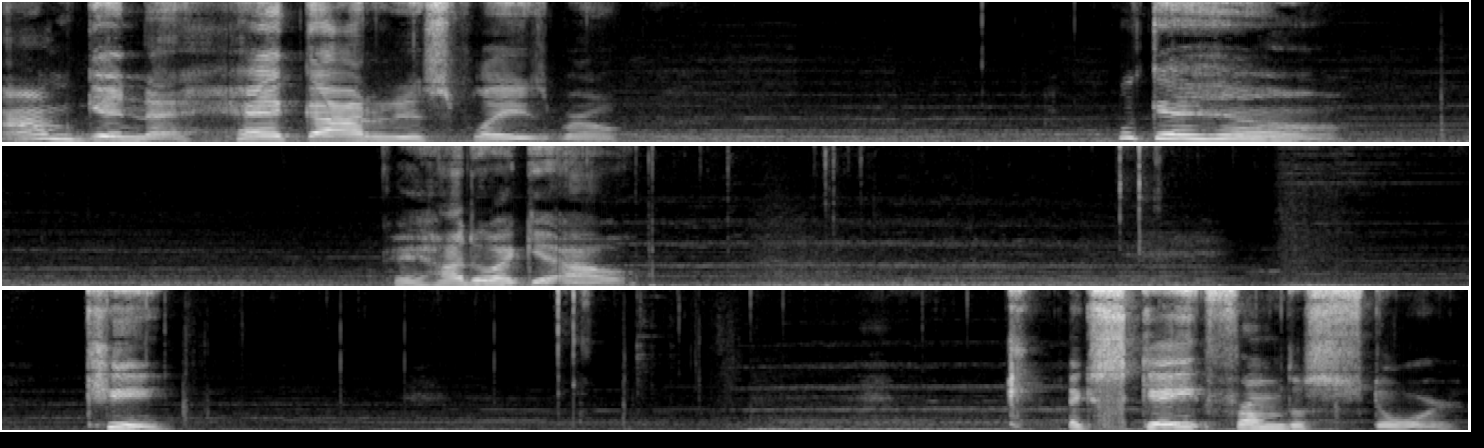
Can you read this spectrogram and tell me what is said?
I'm getting the heck out of this place, bro. Look at him. Okay, how do I get out? Key. Escape from the store.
